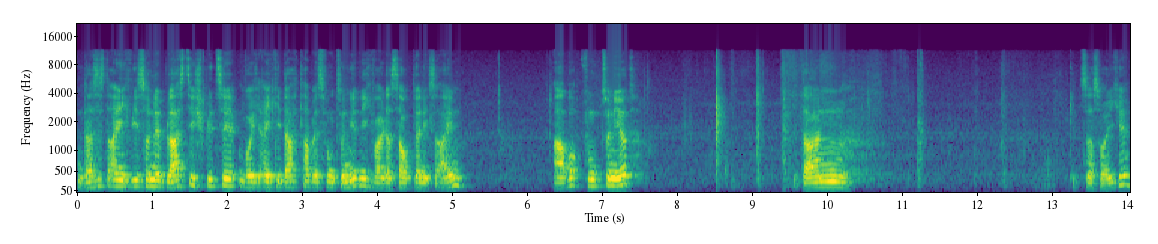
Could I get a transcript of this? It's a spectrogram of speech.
Und das ist eigentlich wie so eine Plastikspitze, wo ich eigentlich gedacht habe, es funktioniert nicht, weil das saugt ja nichts ein. Aber funktioniert. Dann gibt es da solche.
